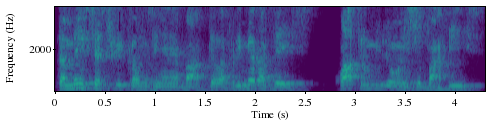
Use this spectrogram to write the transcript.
Também certificamos em Enebá, pela primeira vez, 4 milhões de barris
